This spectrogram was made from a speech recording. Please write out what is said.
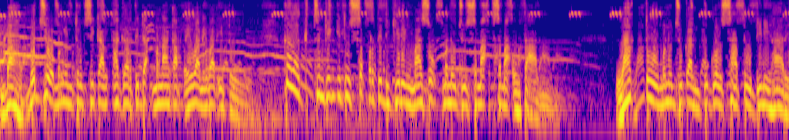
Mbah Bejo menginstruksikan agar tidak menangkap hewan-hewan itu. Kala jengking itu seperti digiring masuk menuju semak-semak hutan. Waktu menunjukkan pukul satu dini hari.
